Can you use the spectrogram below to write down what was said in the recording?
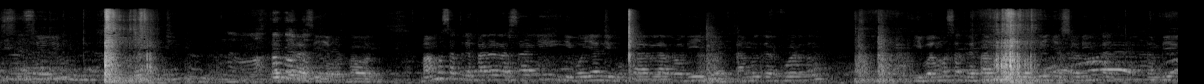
¿es en serio? Vete a la silla, por favor. Vamos a trepar a la sagui y voy a dibujar la rodilla. ¿Estamos de acuerdo? Y vamos a trepar las rodillas ahorita también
